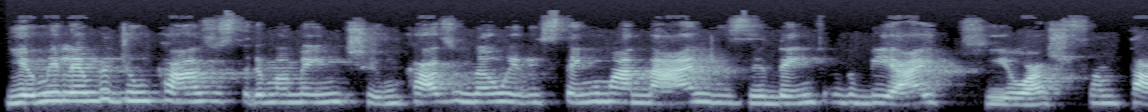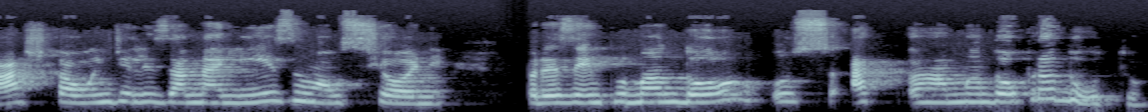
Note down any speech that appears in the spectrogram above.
E eu me lembro de um caso extremamente, um caso não, eles têm uma análise dentro do BI que eu acho fantástica, onde eles analisam Alcione, por exemplo, mandou, os, mandou o produto,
